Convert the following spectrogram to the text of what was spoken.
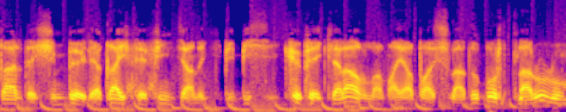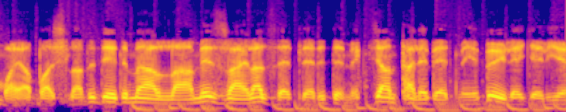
Kardeşim böyle kayfe fincanı gibi bir şey. Köpekler avlamaya başladı. Kurtlar urumaya başladı. Dedim Allah Mezrail Hazretleri demek. Can talep etmeye böyle geliyor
